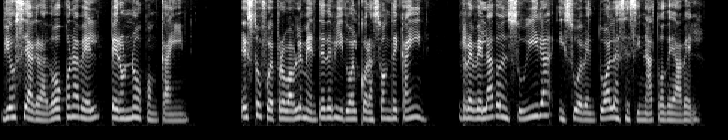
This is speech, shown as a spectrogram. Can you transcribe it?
Dios se agradó con Abel, pero no con Caín. Esto fue probablemente debido al corazón de Caín, revelado en su ira y su eventual asesinato de Abel.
